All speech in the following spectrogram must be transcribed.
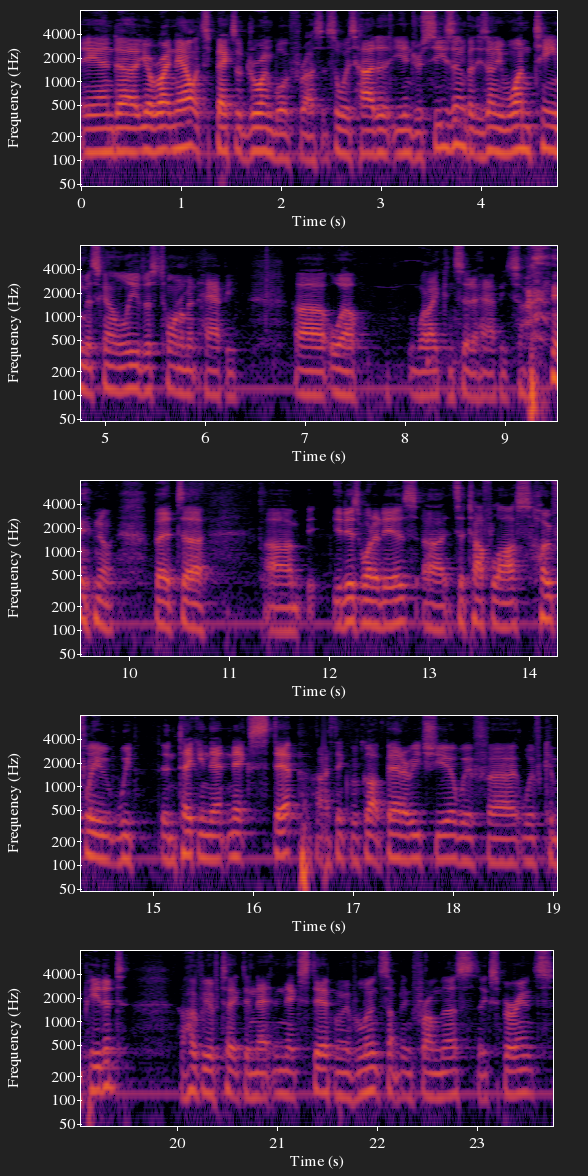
and uh, you know, right now it's back to the drawing board for us. It's always hard at the end of your season, but there's only one team that's going to leave this tournament happy. Uh, well, what I consider happy. So you know, but uh, um, it, it is what it is. Uh, it's a tough loss. Hopefully, we in taking that next step. I think we've got better each year. We've uh, we've competed. Hopefully, we've taken that next step and we've learned something from this experience.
